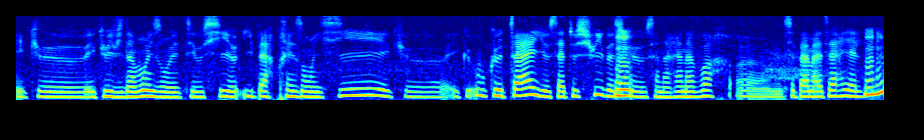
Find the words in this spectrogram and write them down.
et que et que évidemment ils ont été aussi euh, hyper présents ici et que et que où que t'ailles, ça te suit parce Mhm. que ça n'a rien à voir. euh, c'est pas matériel. Mhm.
